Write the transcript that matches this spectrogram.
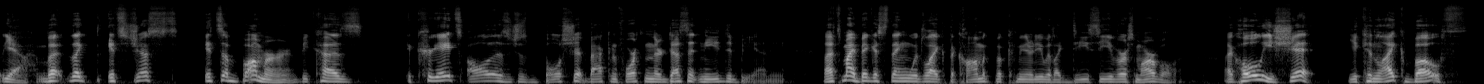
yeah, but like it's just it's a bummer because it creates all this just bullshit back and forth, and there doesn't need to be any. That's my biggest thing with like the comic book community with like DC versus Marvel. Like holy shit, you can like both.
